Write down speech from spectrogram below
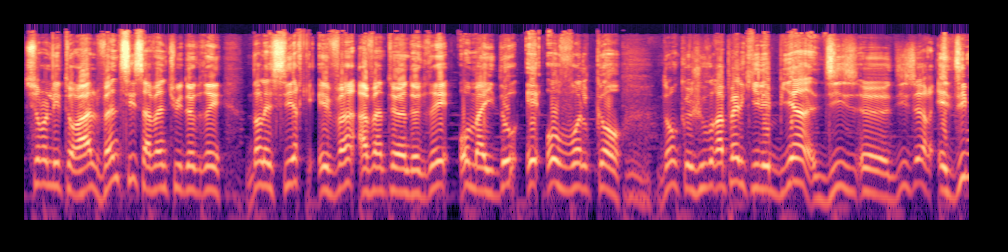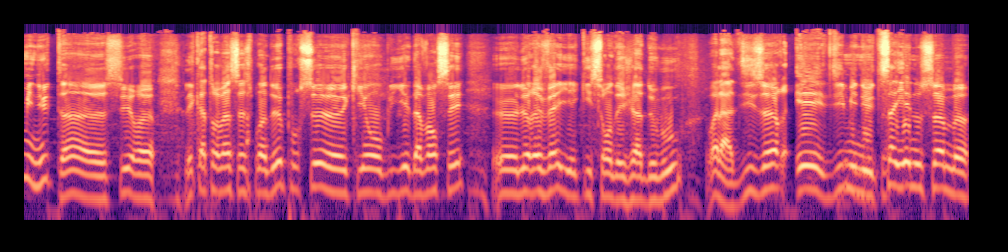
sur le littoral, 26 à 28 degrés dans les cirques et 20 à 21 degrés au Maïdo et au volcan. Hmm. Donc je vous rappelle qu'il est bien 10, 10 h et 10 minutes hein, sur les 96.2 pour ceux qui ont oublié d'avancer le réveil et qui sont déjà debout. Voilà, 10 h et 10 minutes. Ça y est, nous sommes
